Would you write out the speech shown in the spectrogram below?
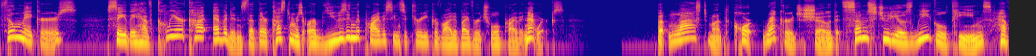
filmmakers say they have clear cut evidence that their customers are abusing the privacy and security provided by virtual private networks. But last month, court records show that some studios' legal teams have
